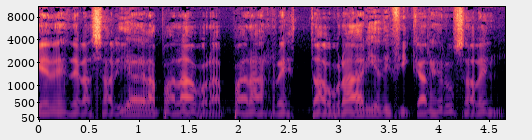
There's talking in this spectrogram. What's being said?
que desde la salida de la palabra para restaurar y edificar Jerusalén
